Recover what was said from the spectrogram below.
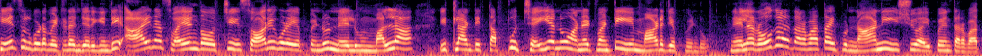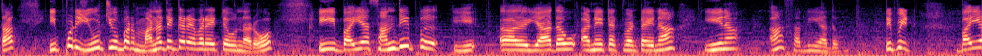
కేసులు కూడా పెట్టడం జరిగింది. ఆయన స్వయంగా వచ్చి సారీ కూడా చెప్పిండు. నేను మళ్ళా ఇట్లాంటి తప్పు చెయ్యను అనేటువంటి మాట చెప్పిండు. నెల రోజుల తర్వాత ఇప్పుడు నాని ఇష్యూ అయిపోయిన తర్వాత ఇప్పుడు యూట్యూబర్ మన దగ్గర ఎవరైతే ఉన్నారో ఈ భయ్య సందీప్ యాదవ్ అనేటటువంటి ఆయన ఈయన సన్నీ యాదవ్. రిపీట్. భయ్య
